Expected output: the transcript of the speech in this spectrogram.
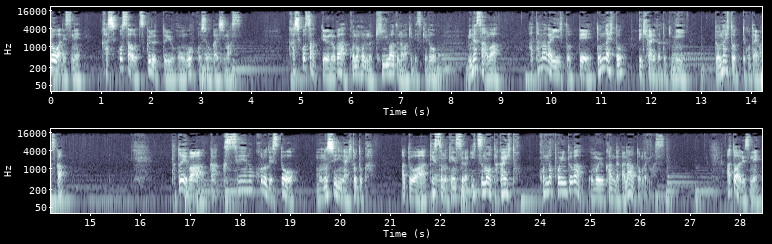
今日はですね賢さを作るという本をご紹介します。賢さというのがこの本のキーワードなわけですけど皆さんは頭がいい人ってどんな人って聞かれた時にどんな人って答えますか？例えば学生の頃ですと物知りな人とかあとはテストの点数がいつも高い人こんなポイントが思い浮かんだかなと思います。あとはですね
